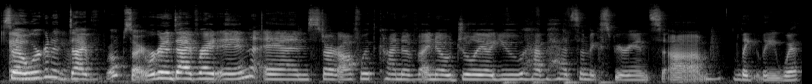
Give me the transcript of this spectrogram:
So And- we're gonna yeah. dive. Oops, sorry. We're gonna dive right in and start off with kind of. I know Julia, you have had some experience um, lately with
